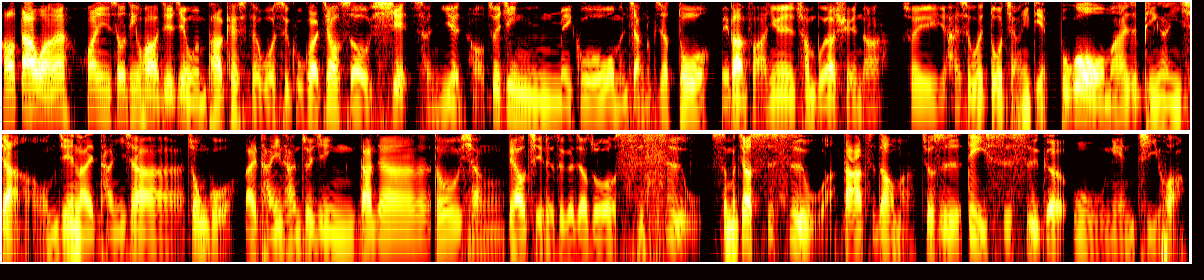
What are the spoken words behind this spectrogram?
好，大家晚安，欢迎收听华尔街见闻 Podcast，我是古怪教授谢承彦。哦，最近美国我们讲的比较多，没办法，因为川普要选啊，所以还是会多讲一点。不过我们还是平衡一下哈，我们今天来谈一下中国，来谈一谈最近大家都想了解的这个叫做“十四五”。什么叫“十四五”啊？大家知道吗？就是第十四个五年计划。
